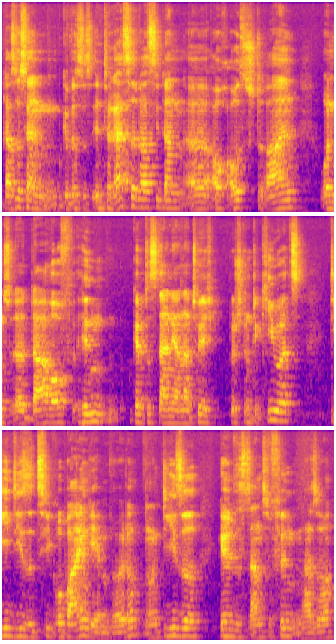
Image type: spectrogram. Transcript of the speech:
das ist ja ein gewisses Interesse, das sie dann äh, auch ausstrahlen. Und äh, daraufhin gibt es dann ja natürlich bestimmte Keywords, die diese Zielgruppe eingeben würde. Und diese gilt es dann zu finden. Also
